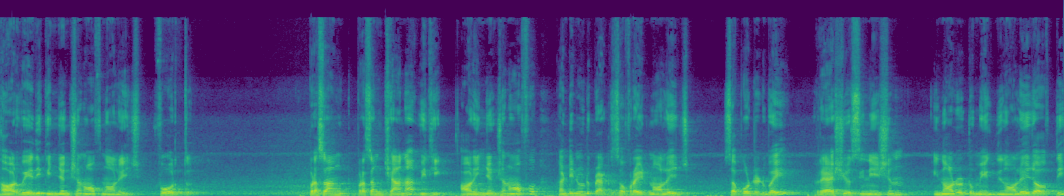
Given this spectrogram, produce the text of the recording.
or Vedic injunction of knowledge. Fourth, Prasang, Prasankhya Vidhi or injunction of continued practice of right knowledge supported by ratiocination in order to make the knowledge of the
